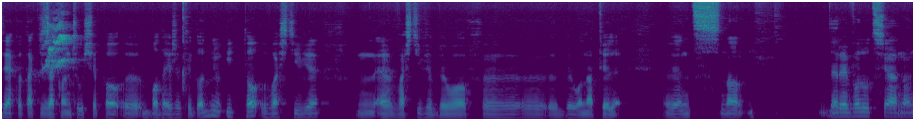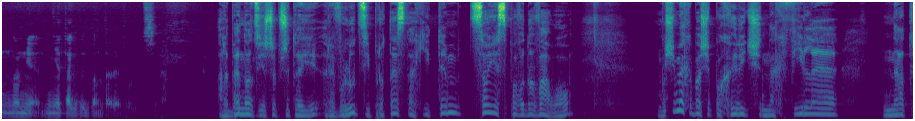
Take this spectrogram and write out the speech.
jako taki zakończył się po bodajże tygodniu i to właściwie, właściwie było, było na tyle. Więc no, rewolucja, no, no nie, nie tak wygląda rewolucja. Ale będąc jeszcze przy tej rewolucji, protestach i tym, co je spowodowało, musimy chyba się pochylić na chwilę nad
